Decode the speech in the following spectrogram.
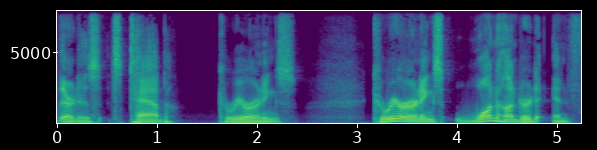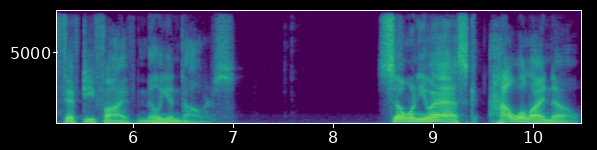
there it is. It's tab. Career earnings. Career earnings $155 million. So when you ask, how will I know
